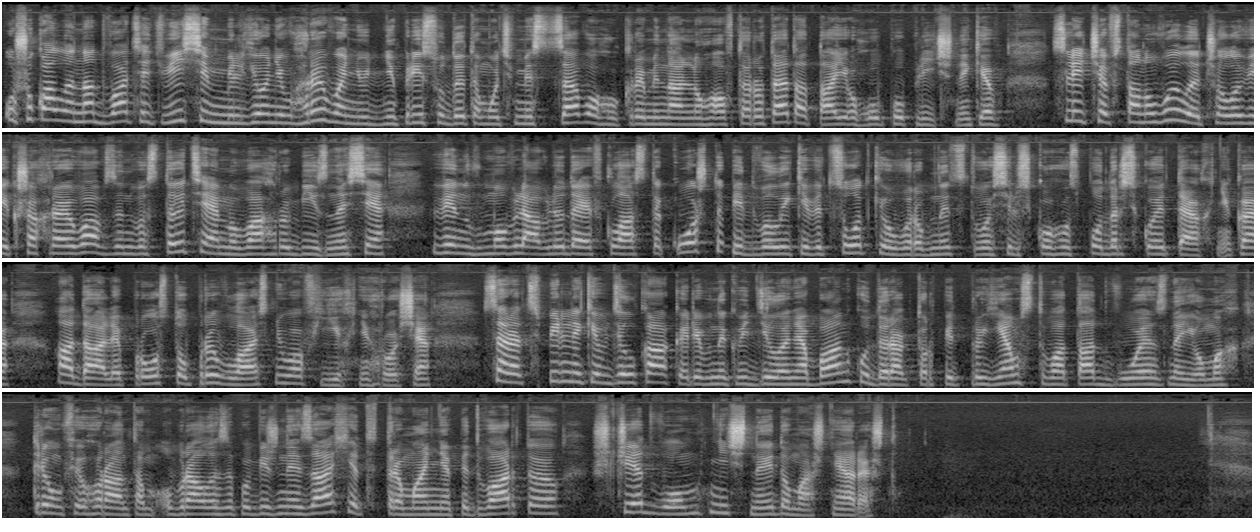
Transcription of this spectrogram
Ошукали на 28 мільйонів гривень. У Дніпрі судитимуть місцевого кримінального авторитета та його поплічників. Слідчі встановили, чоловік шахраював з інвестиціями в агробізнесі. Він вмовляв людей вкласти кошти під великі відсотки у виробництво сільськогосподарської техніки, а далі просто привласнював їхні гроші. Серед спільників ділка керівник відділення банку, директор підприємства та двоє знайомих. Трьом фігурантам обрали запобіжний захід, тримання під вартою, ще двом нічний домашній арешт.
